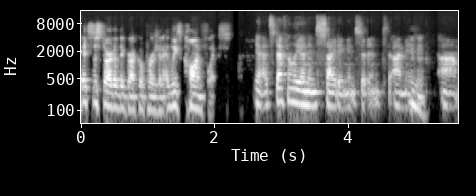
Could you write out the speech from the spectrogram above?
it's the start of the Greco-Persian, at least conflicts. Yeah, it's definitely an inciting incident. I mean, mm-hmm. um,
